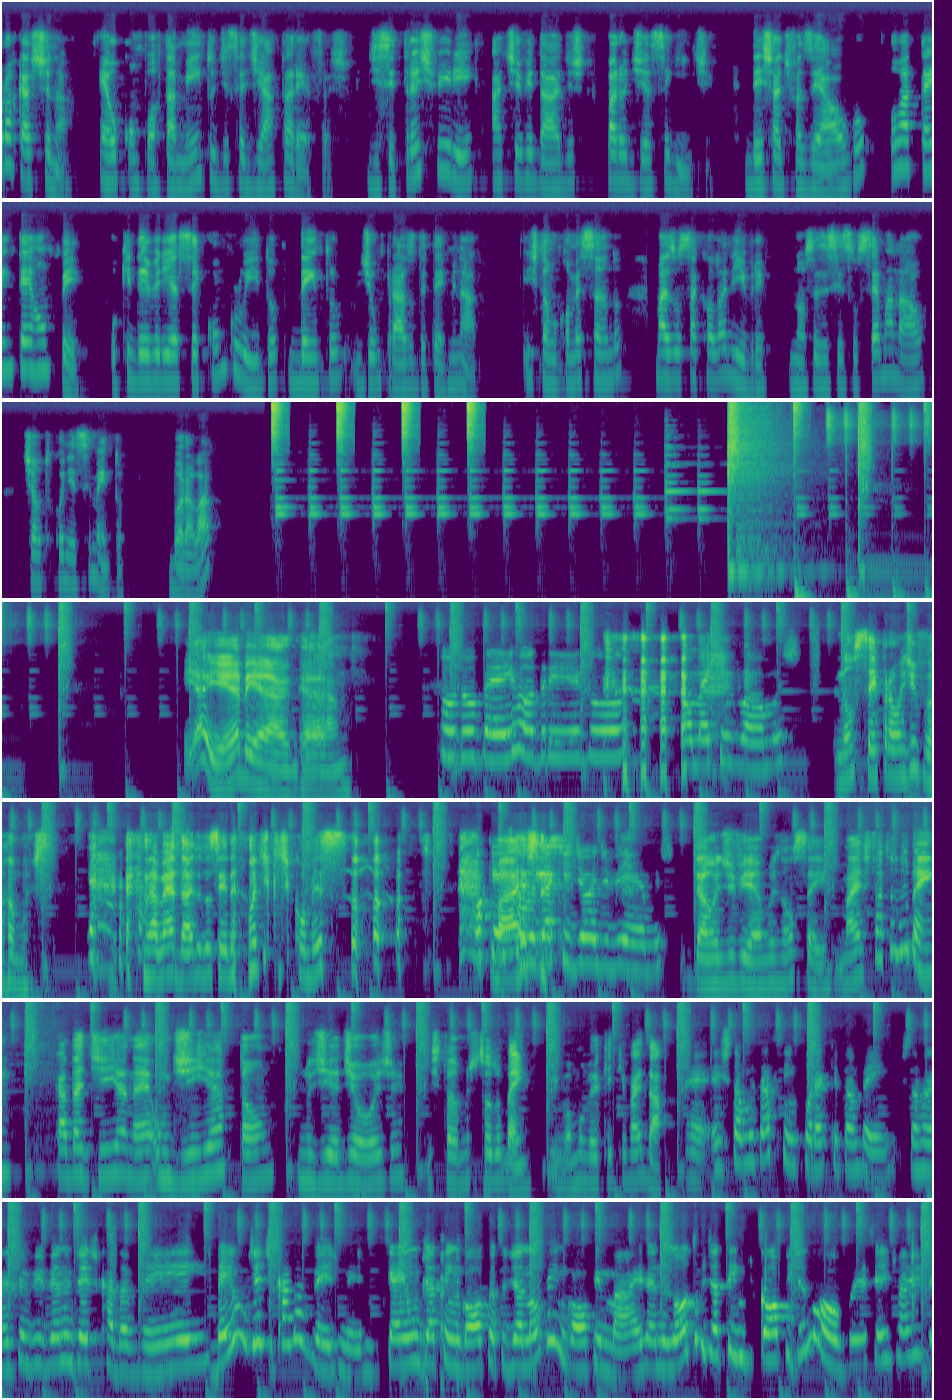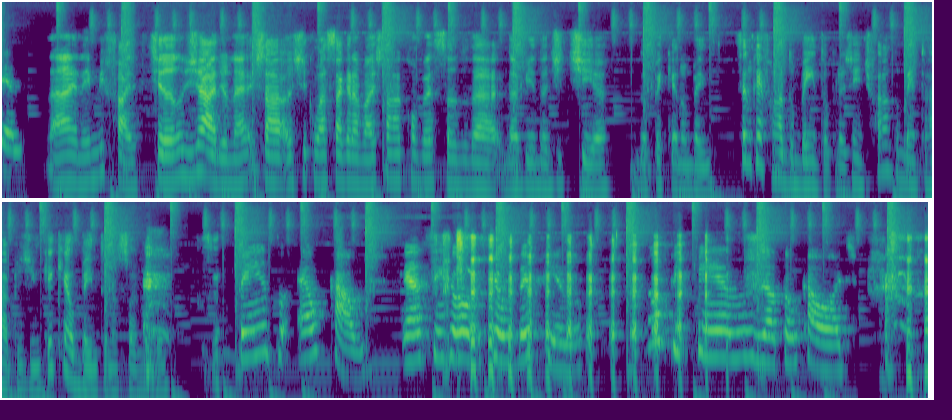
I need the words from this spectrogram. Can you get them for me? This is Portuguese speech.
Procrastinar é o comportamento de sediar tarefas, de se transferir atividades para o dia seguinte, deixar de fazer algo ou até interromper o que deveria ser concluído dentro de um prazo determinado. Estamos começando mais o Sacola Livre, nosso exercício semanal de autoconhecimento. Bora lá? E aí, Bianca? Tudo bem, Rodrigo? Como é que vamos? Não sei para onde vamos. Na verdade, eu não sei de onde que começou. Porque Mas... estamos aqui de onde viemos. De onde viemos, não sei. Mas tá tudo bem cada dia, né? Um dia. Então, no dia de hoje, estamos tudo bem. E vamos ver o que, que vai dar. É, estamos assim por aqui também. Estamos assim, vivendo um dia de cada vez. Bem um dia de cada vez mesmo. Porque aí um dia tem golpe, outro dia não tem golpe mais. Aí no outro dia tem golpe de novo. E assim a gente vai vivendo. Ai, nem me fale. Tirando o diário, né? Antes de começar a gravar, estava conversando da, da vida de tia do pequeno Bento. Você não quer falar do Bento pra gente? Fala do Bento rapidinho. O que, que é o Bento na sua vida? Bento é o caos. É assim que eu, que eu defino. Tão pequeno, já tão caótico.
